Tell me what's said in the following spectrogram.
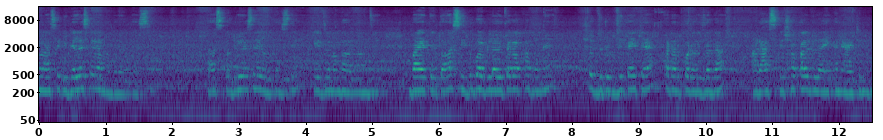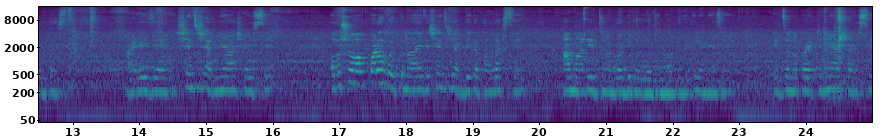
আমার আজকে কি ডেলেসে রান্না করে উঠতেছে আজকে ডেলেসে উঠতেছে এর জন্য ভাবলাম যে বাড়িতে তো আসি দুবার বেলা ওই টাকা খাব না। সবজি টবজি কেটে কাটার পরে ওই জায়গা। আর আজকে সকালবেলা এখানে আইটেম করতে আসছে। আর এই যে সেন্সি শাক নিয়ে আসা হয়েছে। অবশ্য করা হইতো না, এই যে সেন্সি শাক দেখে ভালো লাগছে। আমার এর জন্য বডি বলব ওর জন্য তুলে নিয়ে যায় এর জন্য কয়েকটা নিয়ে আসা হয়েছে।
